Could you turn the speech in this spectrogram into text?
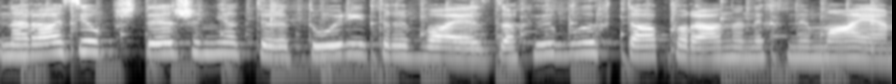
Наразі обстеження території триває. Загиблих та поранених немає.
